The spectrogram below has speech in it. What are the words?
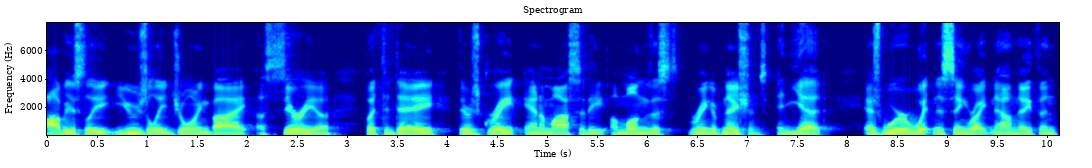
obviously, usually joined by Assyria, but today, there's great animosity among this ring of nations. And yet, as we're witnessing right now, Nathan,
